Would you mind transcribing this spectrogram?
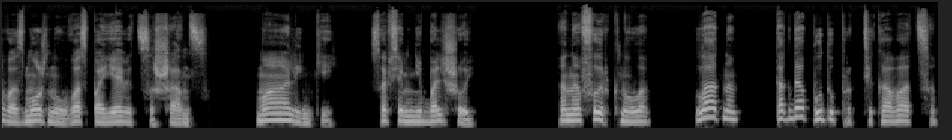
возможно, у вас появится шанс. Маленький, совсем небольшой. Она фыркнула. Ладно, тогда буду практиковаться.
